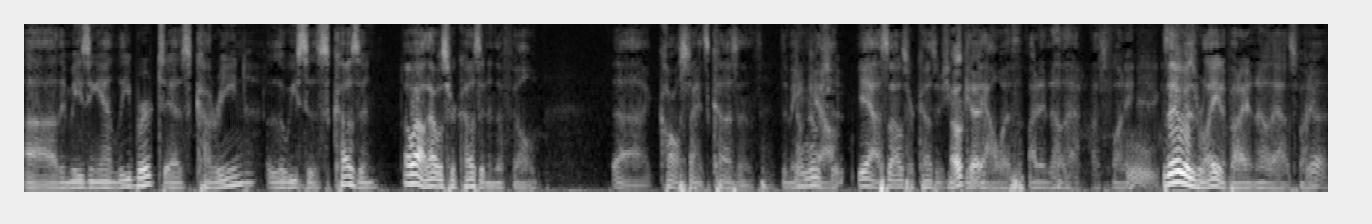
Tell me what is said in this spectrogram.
uh, the amazing Anne Libert as Karine, Louisa's cousin. Oh wow, that was her cousin in the film. Uh, Karlstein's cousin, the main no gal. Yeah, so that was her cousin. She was Okay. getting down with. I didn't know that. That's funny because it was related, but I didn't know that. That's funny. Yeah.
